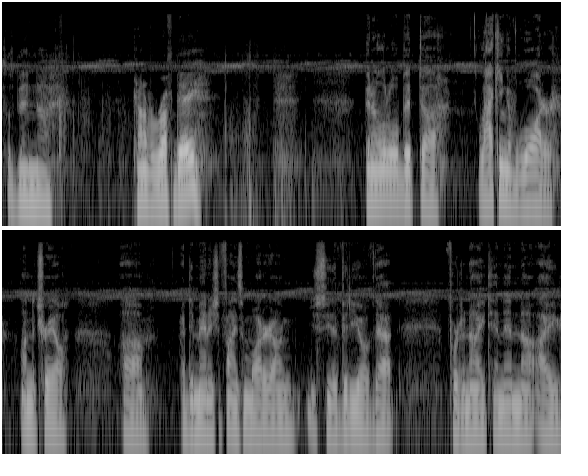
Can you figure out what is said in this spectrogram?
So it's been uh, kind of a rough day. Been a little bit uh, lacking of water on the trail. Um, I did manage to find some water on, you see the video of that for tonight. And then uh, I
